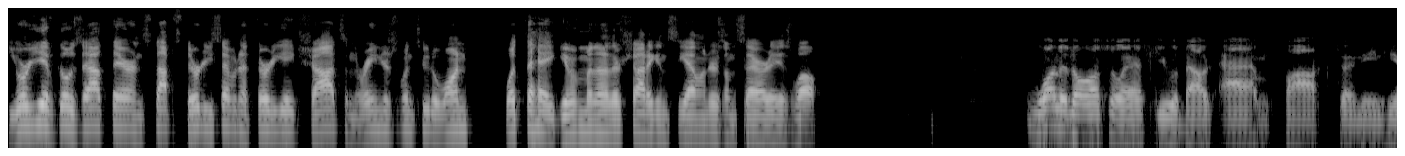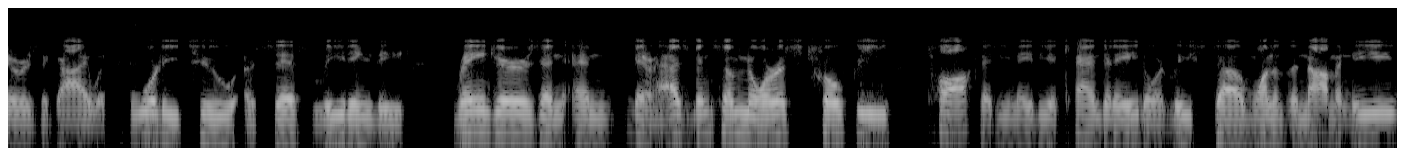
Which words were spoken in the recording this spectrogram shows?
Georgiev goes out there and stops 37 to 38 shots, and the Rangers win two to one. What the hey? Give him another shot against the Islanders on Saturday as well. Wanted to also ask you about Adam Fox. I mean, here is a guy with 42 assists, leading the Rangers, and and there has been some Norris Trophy talk that he may be a candidate or at least uh, one of the nominees.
